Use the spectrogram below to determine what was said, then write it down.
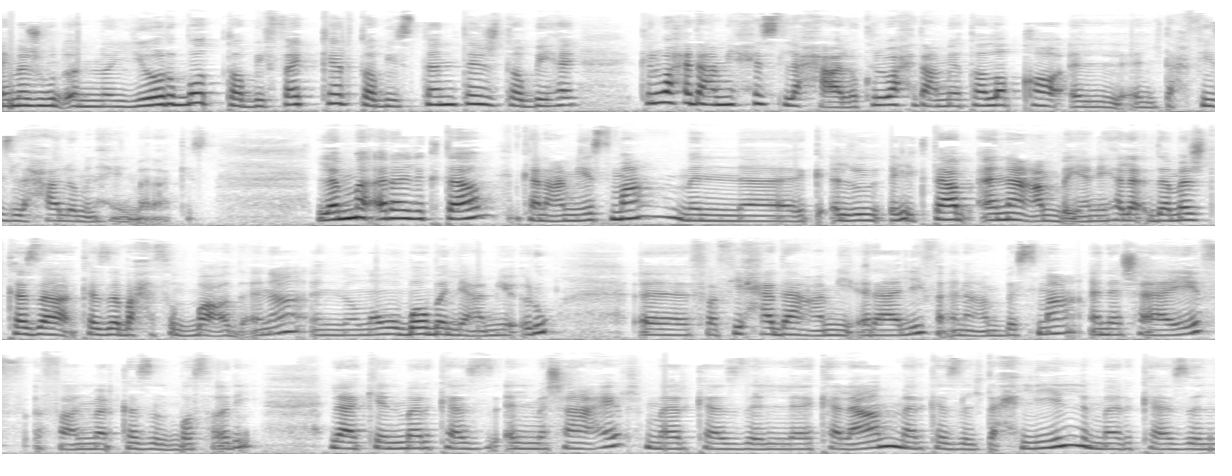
أي مجهود إنه يربط طب يفكر طب يستنتج طب هي كل واحد عم يحس لحاله كل واحد عم يتلقى التحفيز لحاله من هي المراكز. لما قرأ الكتاب كان عم يسمع من الكتاب أنا عم يعني هلأ دمجت كذا كذا بحث ببعض أنا إنه ماما وبابا اللي عم يقروا آه، ففي حدا عم يقرأ لي فأنا عم بسمع أنا شايف فالمركز البصري لكن مركز المشاعر مركز الكلام مركز التحليل مركز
